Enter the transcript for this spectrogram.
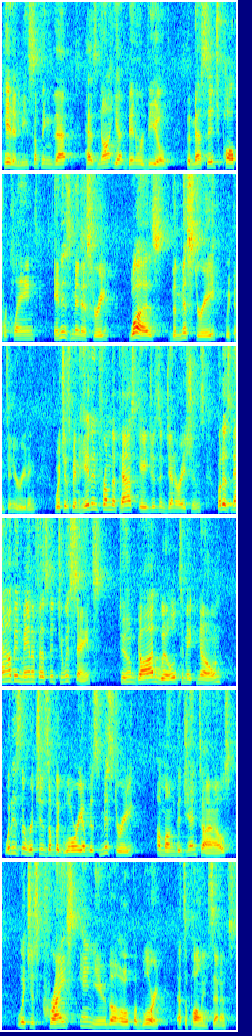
hidden, it means something that has not yet been revealed. The message Paul proclaimed in his ministry was the mystery, we continue reading, which has been hidden from the past ages and generations, but has now been manifested to his saints to whom God willed to make known what is the riches of the glory of this mystery among the Gentiles, which is Christ in you, the hope of glory. That's a Pauline sentence.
